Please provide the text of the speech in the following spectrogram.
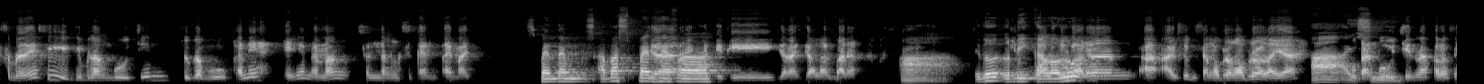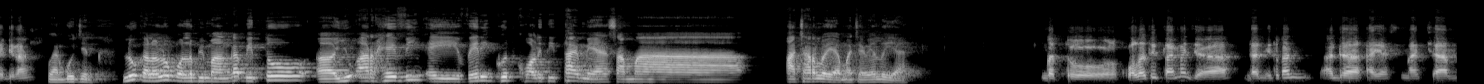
sebenarnya sih dibilang bucin juga bukan ya. Kayaknya memang seneng spend time aja. Spend time apa spend Ya, have a jalan-jalan bareng. ah itu lebih kalau lu bareng, ah, habis itu bisa ngobrol-ngobrol lah ya. ah I Bukan see. bucin lah kalau saya bilang. bukan bucin. Lu kalau lu mau lebih menganggap itu uh, you are having a very good quality time ya sama pacar lo ya, sama cewek lu ya. Betul, quality time aja. Dan itu kan ada kayak semacam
